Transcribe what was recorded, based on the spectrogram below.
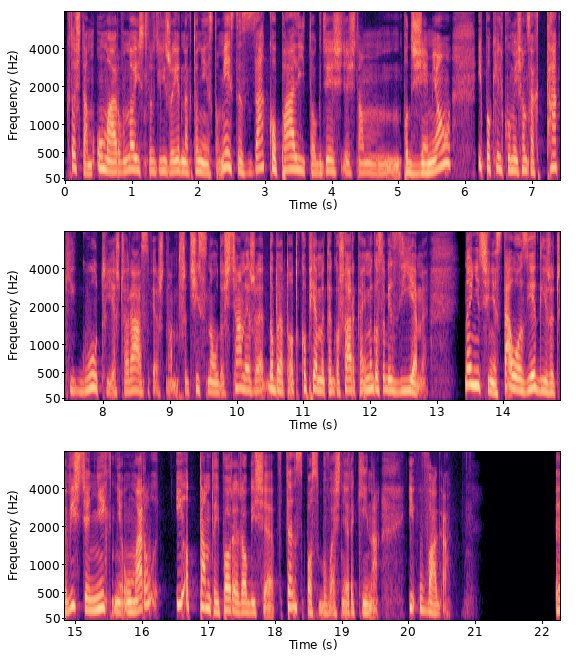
ktoś tam umarł, no i stwierdzili, że jednak to nie jest to miejsce, zakopali to gdzieś, gdzieś tam pod ziemią i po kilku miesiącach taki głód jeszcze raz, wiesz, tam przycisnął do ściany, że dobra, to odkopiemy tego szarka i my go sobie zjemy. No i nic się nie stało, zjedli rzeczywiście, nikt nie umarł i od tamtej pory robi się w ten sposób właśnie rekina. I uwaga, Yy,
